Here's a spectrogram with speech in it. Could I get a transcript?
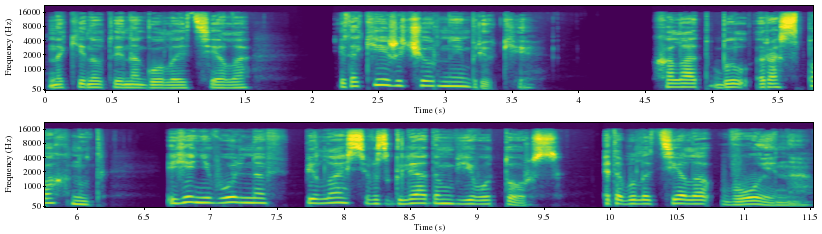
накинутый на голое тело, и такие же черные брюки. Халат был распахнут, и я невольно впилась взглядом в его торс. Это было тело воина,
